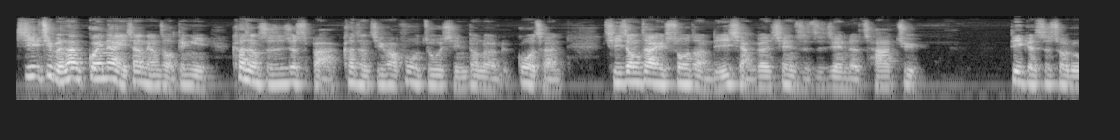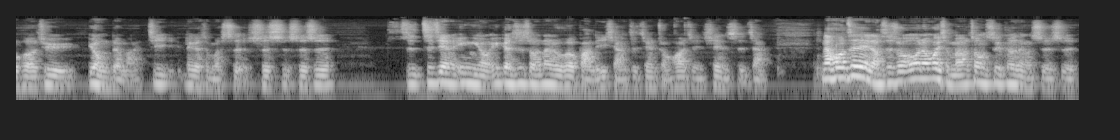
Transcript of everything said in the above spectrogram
基基本上归纳以上两种定义，课程实施就是把课程计划付诸行动的过程，其中在于缩短理想跟现实之间的差距。第一个是说如何去用的嘛，即那个什么实实施实施之之间的应用，一个是说那如何把理想之间转化成现实这样。那黄志磊老师说：“哦，那为什么要重视课程实施？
